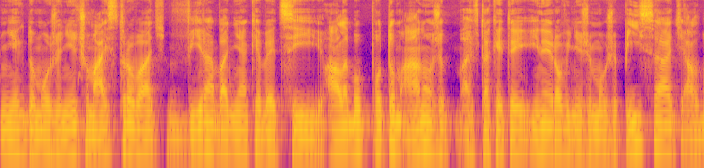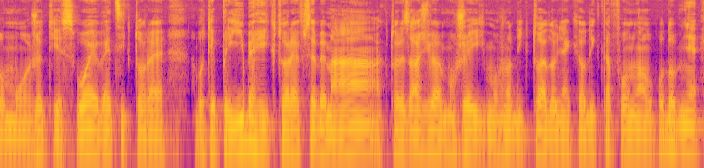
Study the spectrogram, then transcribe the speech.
niekto môže niečo majstrovať, vyrábať nejaké veci, alebo potom áno, že aj v takej tej inej rovine, že môže písať, alebo môže tie svoje veci, ktoré, alebo tie príbehy, ktoré v sebe má a ktoré zažíva, môže ich možno diktovať do nejakého diktafónu alebo podobne,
